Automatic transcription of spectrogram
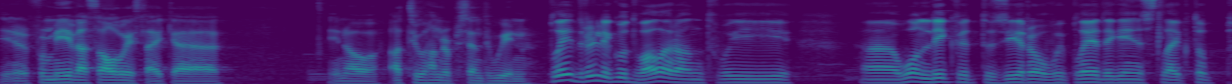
you know, for me, that's always like a, you know, a 200% win. played really good Valorant. We uh, won Liquid to zero. We played against like top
